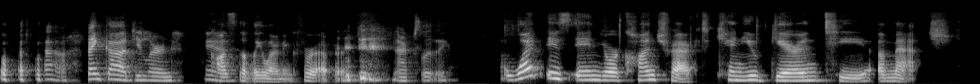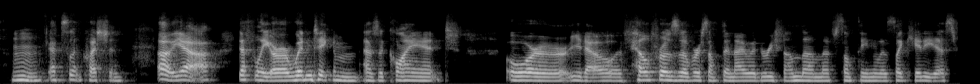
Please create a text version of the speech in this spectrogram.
oh, thank God you learned. Yeah. Constantly learning forever. Absolutely. What is in your contract? Can you guarantee a match? Mm, excellent question. Oh, yeah, definitely. Or I wouldn't take them as a client or you know if hell froze over something i would refund them if something was like hideous.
